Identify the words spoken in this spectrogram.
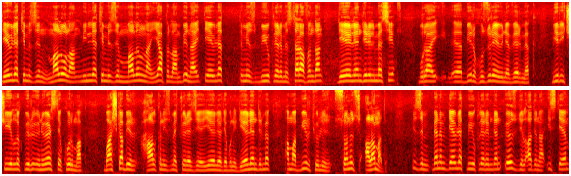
devletimizin malı olan, milletimizin malınla yapılan binayı devletimiz, büyüklerimiz tarafından değerlendirilmesi, burayı e, bir huzur evine vermek, bir iki yıllık bir üniversite kurmak, başka bir halkın hizmet göreceği yerlerde bunu değerlendirmek ama bir türlü sonuç alamadık. Bizim benim devlet büyüklerimden Özdil adına isteyem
